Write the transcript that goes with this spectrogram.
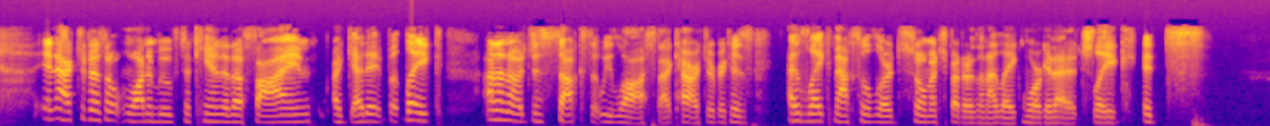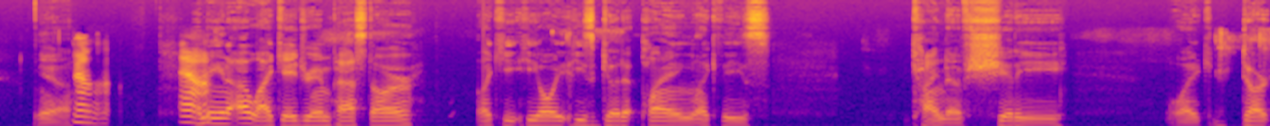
an actor doesn't want to move to Canada, fine, I get it, but like, I don't know, it just sucks that we lost that character because I like Maxwell Lord so much better than I like Morgan Edge. Like, it's, Yeah. I don't know. Yeah. I mean, I like Adrian Pasdar. Like he he always he's good at playing like these kind of shitty like dark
